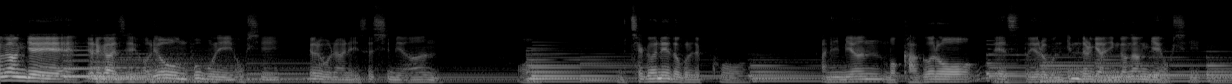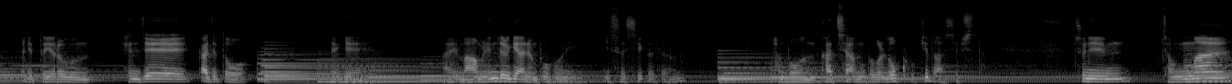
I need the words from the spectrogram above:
인간관계에 여러 가지 어려운 부분이 혹시 여러분 안에 있으시면 어, 최근에도 그렇고 아니면 뭐 과거로에서도 여러분 힘들게 한 인간관계 혹시 아직도 여러분 현재까지도 내게 나의 마음을 힘들게 하는 부분이 있으시거든. 한번 같이 한번 그걸 놓고 기도하십시다. 주님 정말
